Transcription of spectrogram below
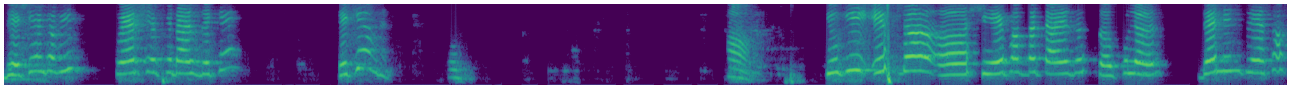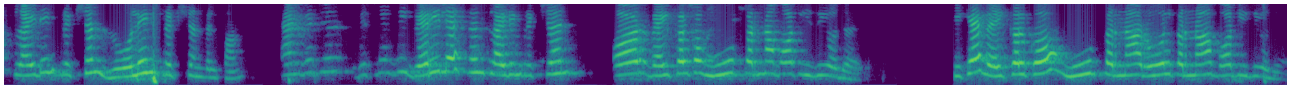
देखे हैं कभी? स्क्वायर शेप के टायर्स देखे देखे हमने? हाँ। क्योंकि if the shape of the tyres is circular then in place of sliding friction, rolling friction will come. And which will which will be very less than sliding friction और व्हीकल को मूव करना बहुत इजी हो जाएगा। ठीक है? व्हीकल को मूव करना रोल करना बहुत इजी हो जाएगा।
